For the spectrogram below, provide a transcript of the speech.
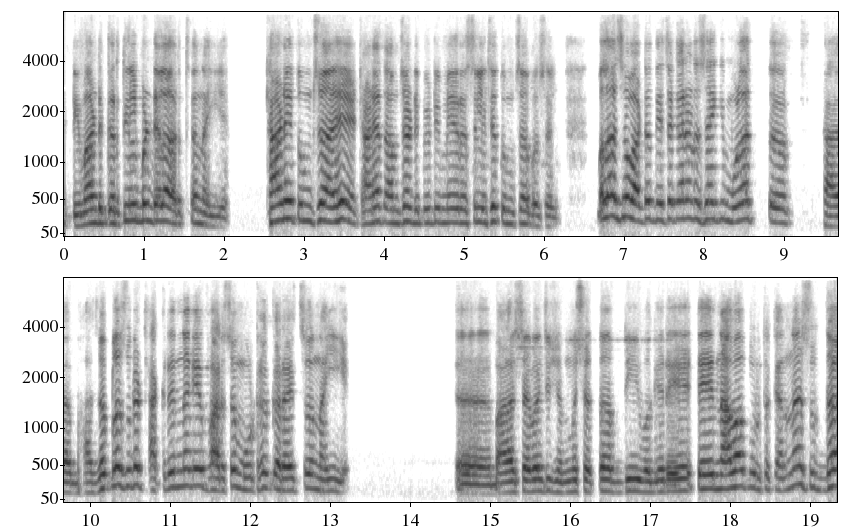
डिमांड करतील पण त्याला अर्थ नाहीये. ठाणे तुमचं आहे. ठाण्यात आमचा डेप्युटी मेयर असेल इथे तुमचा बसेल. मला असं वाटत याचं कारण असं आहे की मुळात भाजपला सुद्धा ठाकरेंना काही फारसं मोठं करायचं नाहीये. बाळासाहेबांची जन्मशताब्दी वगैरे ते नावापुरतं त्यांना सुद्धा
